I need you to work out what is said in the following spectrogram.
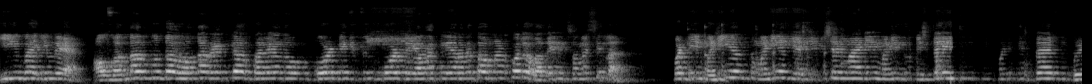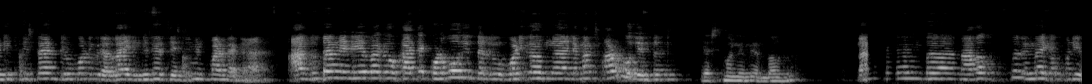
ಈಗ ಇವೆ ಇವ್ರೆ ಅವ್ ಬಂದವ್ರ ದುಡ್ಡು ಅವ್ರು ಹೊಲ್ದಾರ ಅವ್ರ ಅವ್ರು ಕೋರ್ಟ್ನಾಗ ಅವ್ರು ಕೋರ್ಟ್ ಯಾವಾಗ ಕ್ಲಿಯರ್ ಆಗುತ್ತೆ ಅವ್ರು ಮಾಡ್ಕೊಳ್ಳಿ ಅದೇನು ಸಮಸ್ಯೆ ಇಲ್ಲ. ಬಟ್ ಈ ಮನಿ ಅಂತ ಮಣಿ ಅಂತ ಎಸ್ಟಿಮೇಷನ್ ಮಾಡಿ ಮನಿ ದುಡ್ಡು ಇಷ್ಟ ಐತಿ ಮಣಿ ಇಷ್ಟ ಐತಿ ಬಡಿ ಇಷ್ಟ ಅಂತ ತಿಳ್ಕೊಂಡು ಇವ್ರೆಲ್ಲ ಇಂಜಿನಿಯರ್ಸ್ ಎಸ್ಟಿಮೇಟ್ ಮಾಡಿದಾಗ ಆ ದುಡ್ಡನ್ನ ನೇರವಾಗಿ ಅವ್ರ ಖಾತೆ ಕೊಡ್ಬೋದಿತ್ತಲ್ಲ ಇವ್ರು ಬಡಿ ಅವ್ರನ್ನ ಡೆಮಾಂಡ್ಸ್ ಮಾಡ್ಬೋದಿತ್ತು. ಎಷ್ಟು ಮಂದಿ ಅಂದಾಜು? ನನ್ನ ಪ್ರಕಾರ ಒಂದು ನಾಲ್ಕರಿಂದ ಮನಿ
